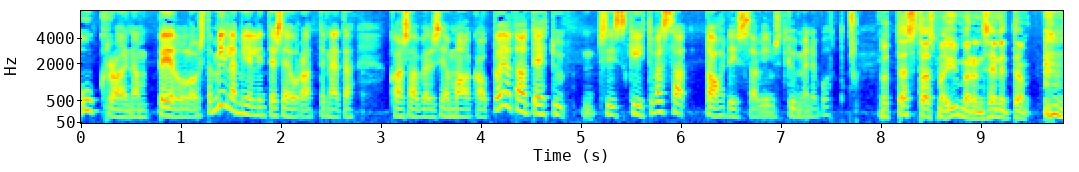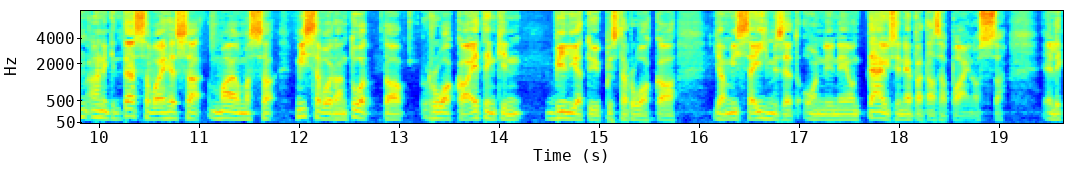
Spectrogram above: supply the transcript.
Ukrainan pelloista. Millä mielin te seuraatte näitä kansainvälisiä maakauppoja, joita on tehty siis kiihtyvässä tahdissa viimeiset kymmenen vuotta? No tästä taas mä ymmärrän sen, että ainakin tässä vaiheessa maailmassa, missä voidaan tuottaa ruokaa, etenkin viljatyyppistä ruokaa ja missä ihmiset on, niin ne on täysin epätasapainossa. Eli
